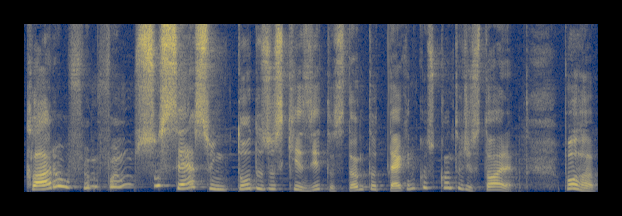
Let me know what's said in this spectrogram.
claro, o filme foi um sucesso em todos os quesitos, tanto técnicos quanto de história. Porra,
